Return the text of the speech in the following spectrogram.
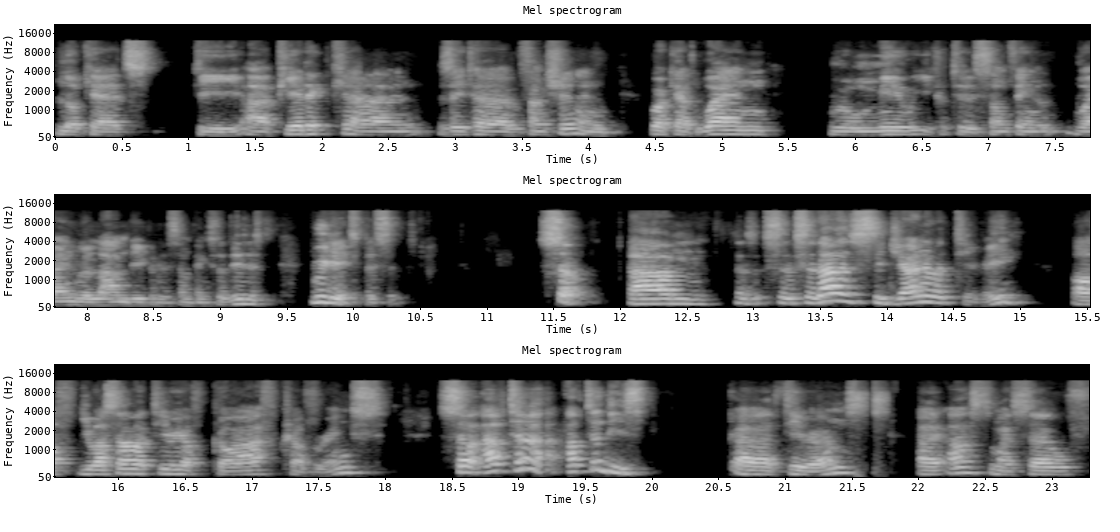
look at the uh, uh, zeta function and work out when will mu equal to something, when will lambda equal to something. So this is really explicit. So, um, so, so that's the general theory of Iwasawa theory of graph coverings. So after after these uh, theorems, I asked myself,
